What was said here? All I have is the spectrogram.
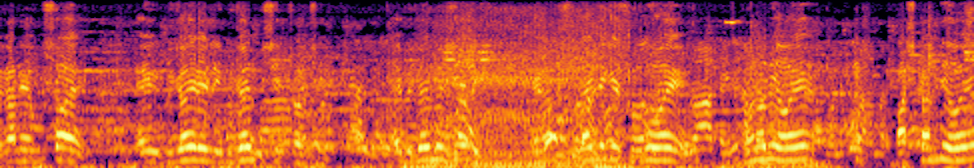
এখানে উৎসাহে এই বিজয় র্যালি বিজয় মিছিল চলছে। এই বিজয় মিছিল এখানে সুরাই থেকে শুরু হয়ে ধনরি হয়ে বাসকান্দি হয়ে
